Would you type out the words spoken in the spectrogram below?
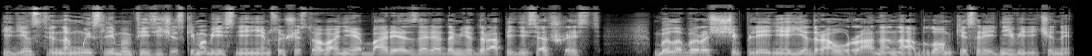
Единственным мыслимым физическим объяснением существования бария с зарядом ядра 56 было бы расщепление ядра урана на обломки средней величины.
